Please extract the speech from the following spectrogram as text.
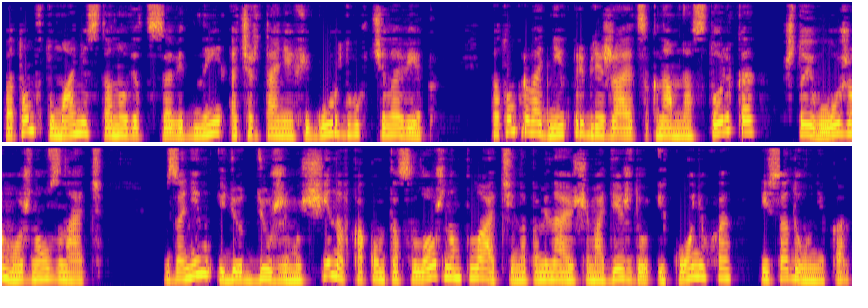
Потом в тумане становятся видны очертания фигур двух человек. Потом проводник приближается к нам настолько, что его уже можно узнать. За ним идет дюжий мужчина в каком-то сложном платье, напоминающем одежду и конюха, и садовника.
